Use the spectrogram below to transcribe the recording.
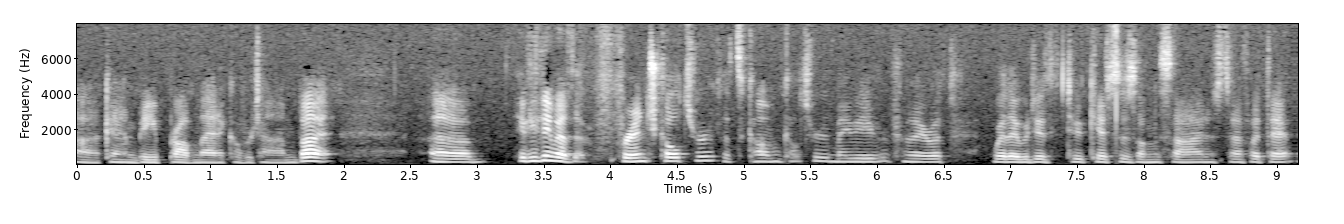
uh, can be problematic over time. But uh, if you think about the French culture, that's a common culture, maybe you're familiar with, where they would do the two kisses on the side and stuff like that.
